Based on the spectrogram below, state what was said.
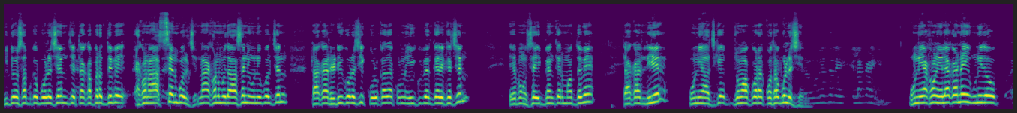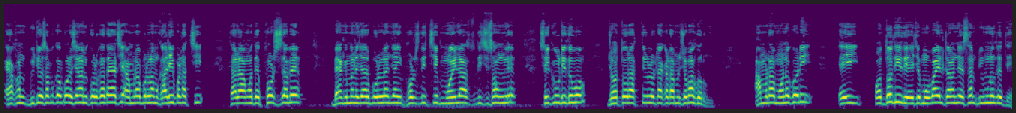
বিডিও সাহেবকে বলেছেন যে টাকা ফেরত দেবে এখন আসছেন বলছে। না এখন মধ্যে আসেনি। উনি বলছেন টাকা রেডি করেছি কলকাতা কোনো ইউকো ব্যাংকে রেখেছেন। এবং সেই ব্যাংকের মাধ্যমে টাকা নিয়ে উনি আজকে জমা করার কথা বলেছেন। উনি এখন এলাকা নেই উনি তো এখন বিডিও সাহেবকে বলেছেন আমি কলকাতায় আছি আমরা বললাম গাড়ি পাঠাচ্ছি তাহলে আমাদের ফোর্স যাবে ব্যাংক ম্যানেজার বললেন যে আমি ফোর্স দিচ্ছি মহিলা দিচ্ছি সঙ্গে সিকিউরিটি দেবো যত রাত্রি হলো টাকাটা আপনি জমা করুন। আমরা মনে করি এই পদ্ধতিতে যে মোবাইল ট্রানজ্যাকশান বিভিন্নতে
